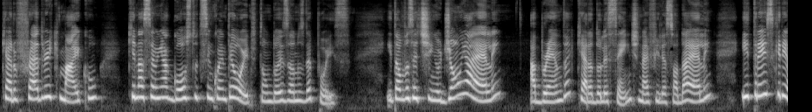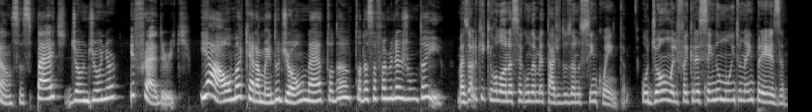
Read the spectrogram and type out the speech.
que era o Frederick Michael, que nasceu em agosto de 58, então dois anos depois. Então você tinha o John e a Ellen, a Brenda, que era adolescente, né, filha só da Ellen, e três crianças, Pat, John Jr. e Frederick. E a Alma, que era a mãe do John, né, toda, toda essa família junta aí. Mas olha o que, que rolou na segunda metade dos anos 50. O John ele foi crescendo muito na empresa.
